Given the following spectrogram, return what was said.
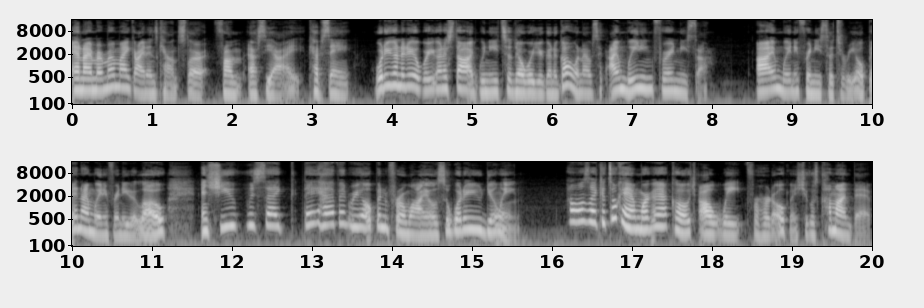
And I remember my guidance counselor from FCI kept saying, What are you going to do? Where are you going to start? We need to know where you're going to go. And I was like, I'm waiting for Annisa. I'm waiting for Annisa to reopen. I'm waiting for Anita Lo. And she was like, They haven't reopened for a while. So what are you doing? I was like, It's okay. I'm working at Coach. I'll wait for her to open. She goes, Come on, Viv.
